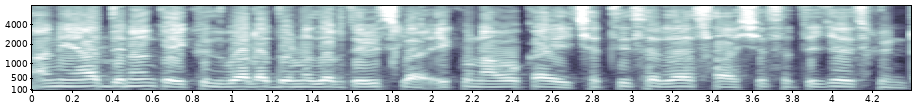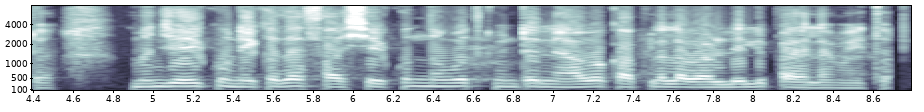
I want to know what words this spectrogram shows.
आणि आज दिनांक एकवीस बारा दोन हजार तेवीसला एकूण आवक आहे छत्तीस हजार सहाशे सत्तेचाळीस क्विंटल. म्हणजे एकूण एक हजार सहाशे एकोणनव्वद क्विंटलने आवक आपल्याला वाढलेली पाहायला मिळतं.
